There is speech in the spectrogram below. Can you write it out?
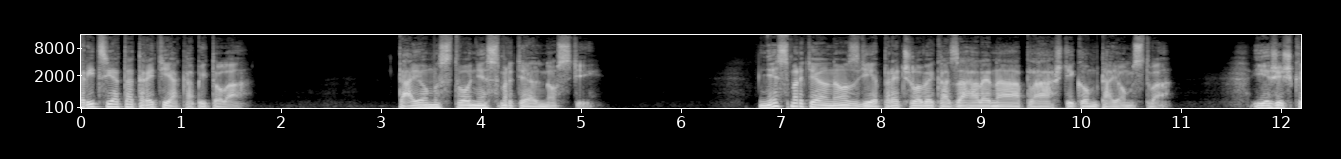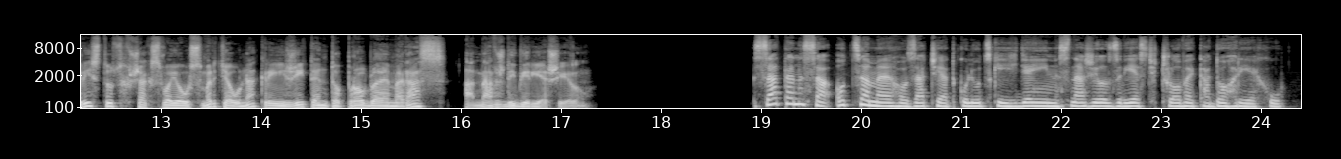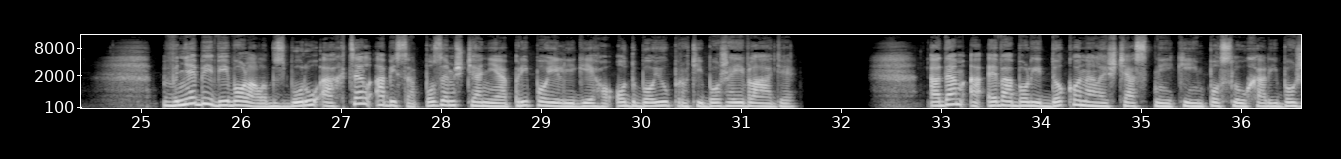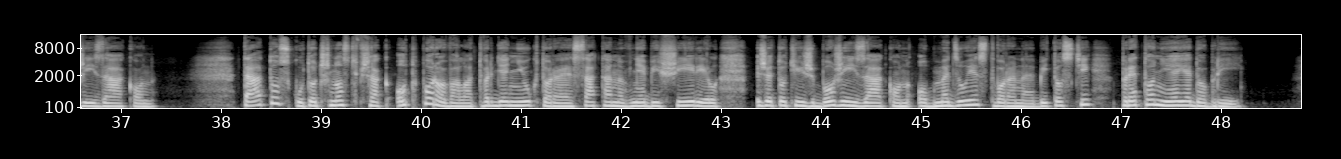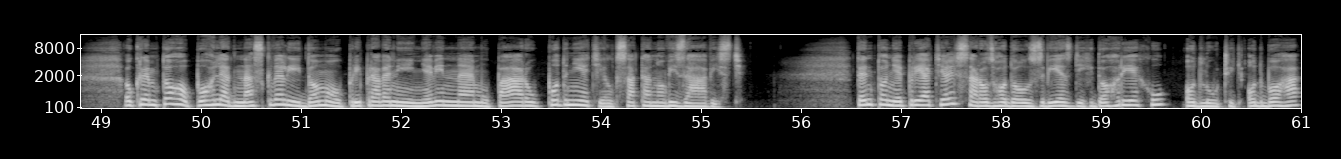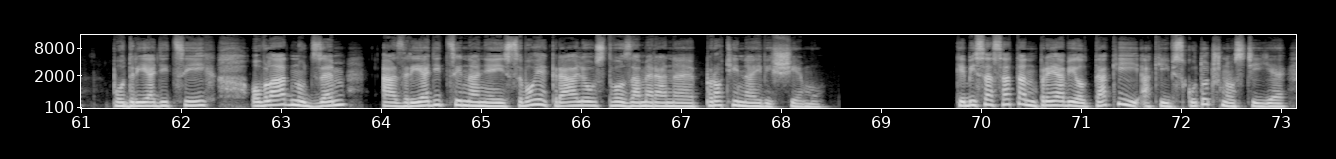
33. kapitola Tajomstvo nesmrteľnosti Nesmrteľnosť je pre človeka zahalená pláštikom tajomstva. Ježiš Kristus však svojou smrťou na kríži tento problém raz a navždy vyriešil. Satan sa od samého začiatku ľudských dejín snažil zviesť človeka do hriechu – v nebi vyvolal vzburu a chcel, aby sa pozemšťania pripojili k jeho odboju proti Božej vláde. Adam a Eva boli dokonale šťastní, kým poslúchali Boží zákon. Táto skutočnosť však odporovala tvrdeniu, ktoré Satan v nebi šíril, že totiž Boží zákon obmedzuje stvorené bytosti, preto nie je dobrý. Okrem toho pohľad na skvelý domov pripravený nevinnému páru podnietil v satanovi závisť. Tento nepriateľ sa rozhodol zviezť ich do hriechu, odlúčiť od Boha, podriadiť si ich, ovládnuť zem a zriadiť si na nej svoje kráľovstvo zamerané proti najvyššiemu. Keby sa Satan prejavil taký, aký v skutočnosti je,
